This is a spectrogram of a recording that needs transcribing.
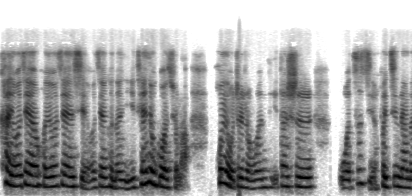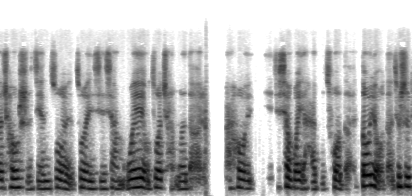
看邮件、回邮件、写邮件，可能你一天就过去了，会有这种问题。但是我自己会尽量的抽时间做做一些项目，我也有做成了的，然后效果也还不错的，都有的，就是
